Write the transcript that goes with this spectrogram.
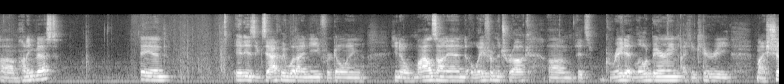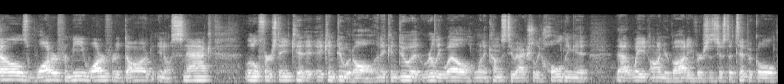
um, hunting vest. And it is exactly what I need for going, you know, miles on end away from the truck. Um, it's great at load bearing. I can carry my shells, water for me, water for the dog, you know, snack, little first aid kit. It, it can do it all. And it can do it really well when it comes to actually holding it, that weight on your body versus just a typical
